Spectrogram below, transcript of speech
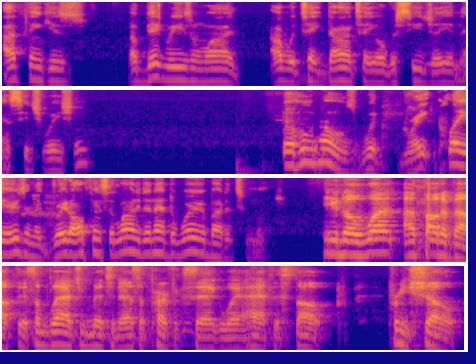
I think, is a big reason why I would take Dante over CJ in that situation. But who knows? With great players and a great offensive line, he doesn't have to worry about it too much. You know what? I thought about this. I'm glad you mentioned that. That's a perfect segue. I had to start pre-show.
